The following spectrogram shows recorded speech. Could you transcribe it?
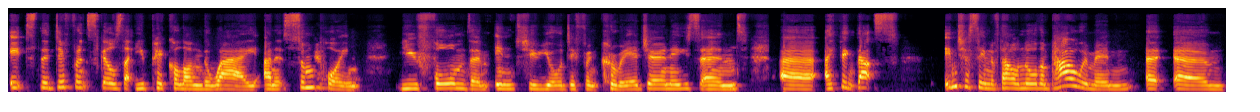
It's the different skills that you pick along the way and at some point you form them into your different career journeys. And uh, i think that's interesting of the whole Northern Power women, uh, um,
